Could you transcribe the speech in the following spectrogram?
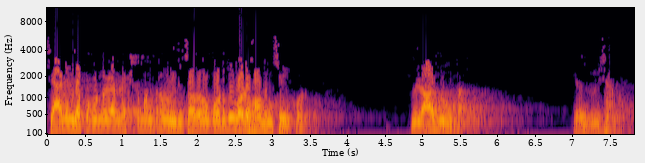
త్యాగం చెప్పకుండా నెక్స్ట్ మంత్రం వీడు చదవకూడదు వాడు హోమం చేయకూడదు. వీళ్ళు ఆగి ఉంటారు. నేను చూశాను.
